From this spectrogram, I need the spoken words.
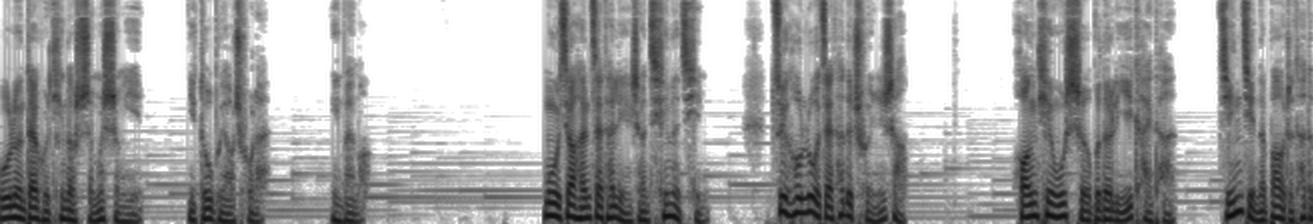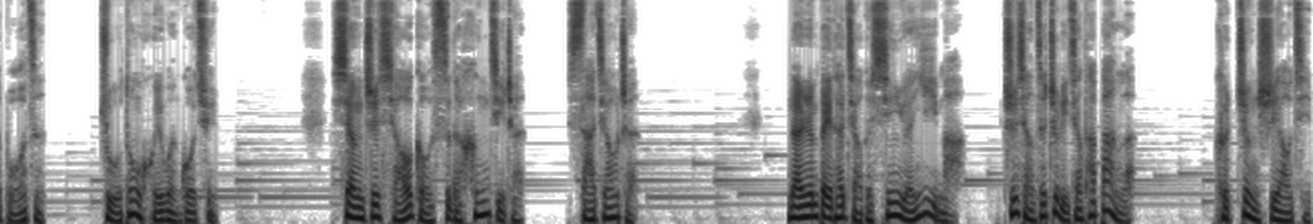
无论待会儿听到什么声音，你都不要出来，明白吗？穆萧寒在他脸上亲了亲，最后落在他的唇上。黄天武舍不得离开他，紧紧的抱着他的脖子，主动回吻过去，像只小狗似的哼唧着，撒娇着。男人被他搅得心猿意马，只想在这里将他办了，可正事要紧，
